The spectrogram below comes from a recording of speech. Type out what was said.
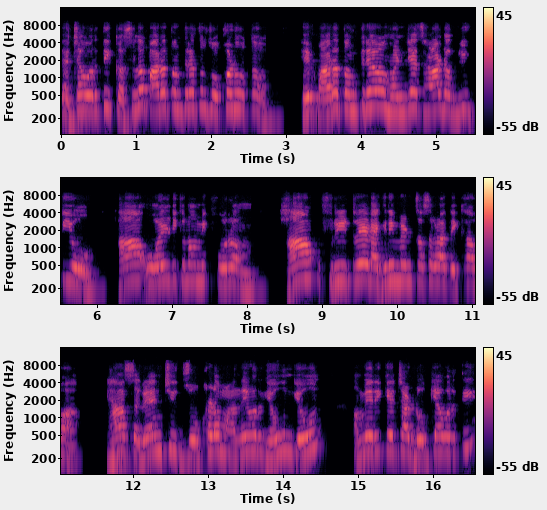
त्याच्यावरती कसलं पारतंत्र्याचं जोखड होतं? हे पारतंत्र्य म्हणजेच हा डब्ल्यूटीओ हा वर्ल्ड इकॉनॉमिक फोरम हा फ्री ट्रेड अग्रीमेंटचा सगळा देखावा ह्या सगळ्यांची जोखड मानेवर घेऊन घेऊन अमेरिकेच्या डोक्यावरती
